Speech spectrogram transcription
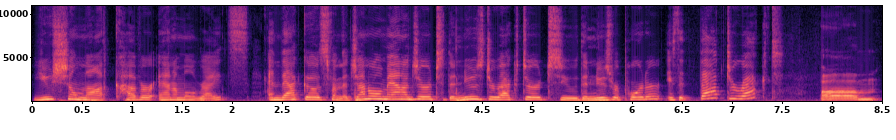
You shall not cover animal rights, and that goes from the general manager to the news director to the news reporter. Is it that direct? Um,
